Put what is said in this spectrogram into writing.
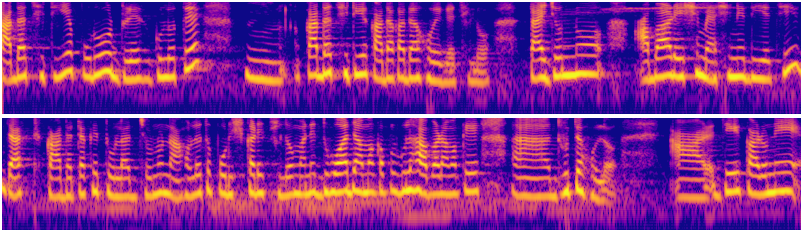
কাদা ছিটিয়ে পুরো ড্রেসগুলোতে কাদা ছিটিয়ে কাদা কাদা হয়ে গেছিল। তাই জন্য আবার এসে মেশিনে দিয়েছি, জাস্ট কাদাটাকে তোলার জন্য। না হলে তো পরিষ্কারই ছিল। মানে ধোয়া জামা কাপড়গুলো আবার আমাকে ধুতে হলো। আর যে কারণে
